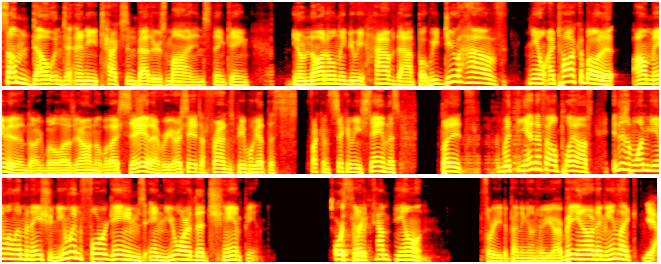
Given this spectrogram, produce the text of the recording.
some doubt into any Texan betters' minds, thinking, you know, not only do we have that, but we do have, you know, I talk about it. Oh, maybe I didn't talk about it last year. I don't know, but I say it every year. I say it to friends. People get this fucking sick of me saying this. But it's with the NFL playoffs, it is a one game elimination. You win four games and you are the champion. or three. the campeon. Three, depending on who you are. But you know what I mean? Like Yeah.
